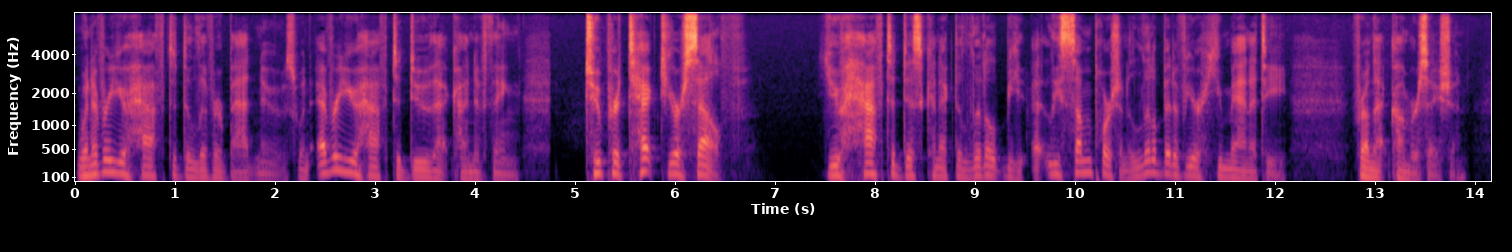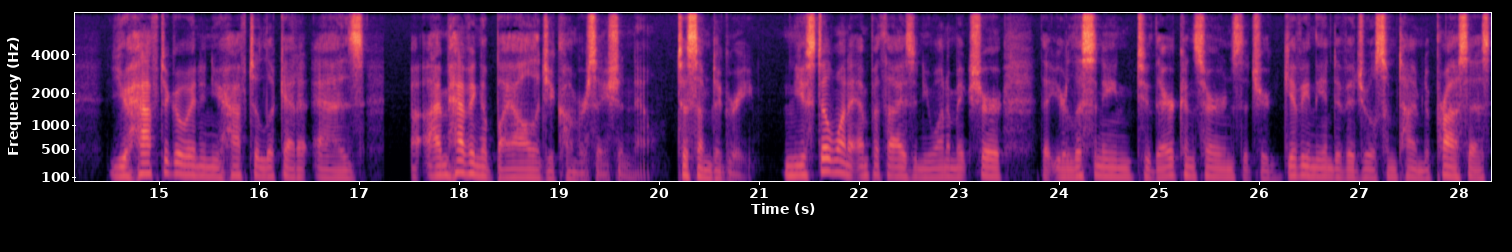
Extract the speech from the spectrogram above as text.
whenever you have to deliver bad news, whenever you have to do that kind of thing, to protect yourself, you have to disconnect a little, be at least some portion, a little bit of your humanity from that conversation. You have to go in and you have to look at it as uh, I'm having a biology conversation now to some degree. And you still want to empathize and you want to make sure that you're listening to their concerns, that you're giving the individual some time to process,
